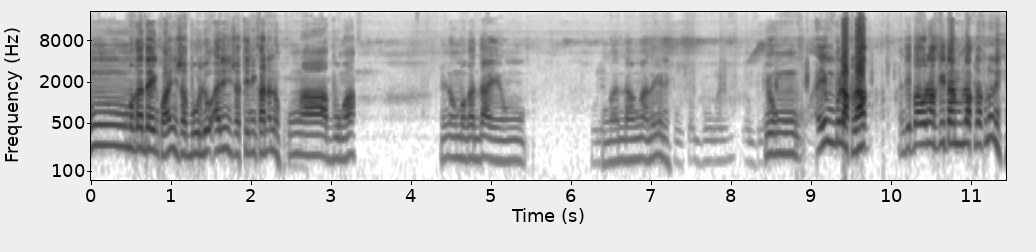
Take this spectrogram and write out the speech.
Ang maganda yung kuha, yung sa bulo, ano yung sa tinikan ano, kung nabunga. Yun ang maganda eh, yung magandang ano yun eh. Puso ang bunga. Ang. Yung, ay yung bulaklak. Hindi pa ako nakita ng bulaklak nun eh.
